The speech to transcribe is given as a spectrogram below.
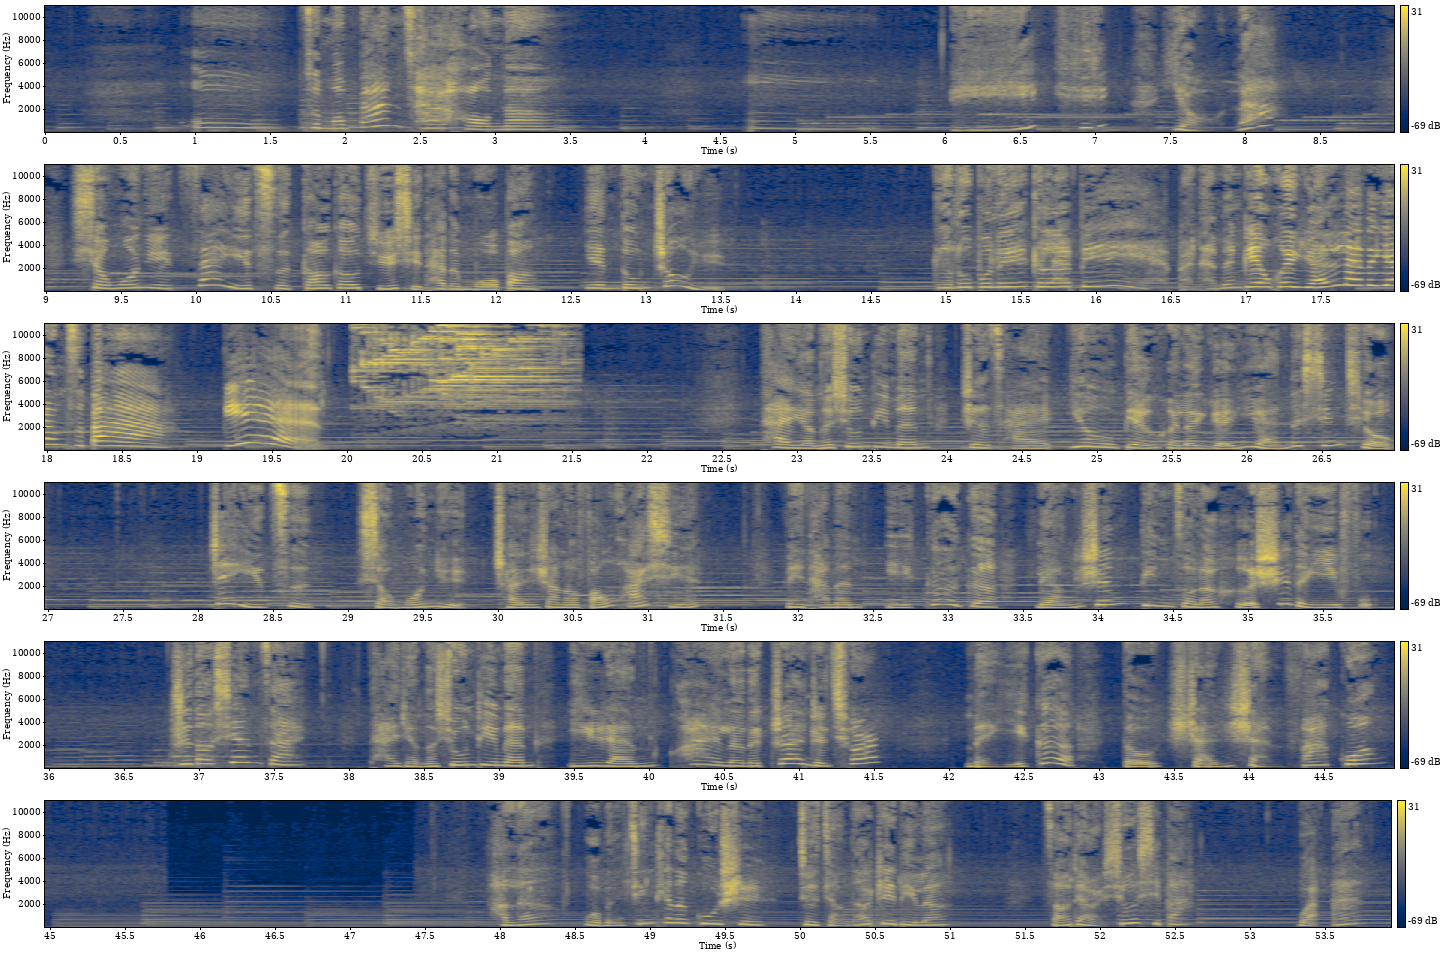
嗯，怎么办才好呢？嗯，咦，嘿嘿，有啦！小魔女再一次高高举起她的魔棒，念动咒语。格鲁布里格拉比，把它们变回原来的样子吧！变！太阳的兄弟们这才又变回了圆圆的星球。这一次，小魔女穿上了防滑鞋，为他们一个个量身定做了合适的衣服。直到现在，太阳的兄弟们依然快乐的转着圈儿，每一个都闪闪发光。好了，我们今天的故事就讲到这里了，早点休息吧，晚安。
